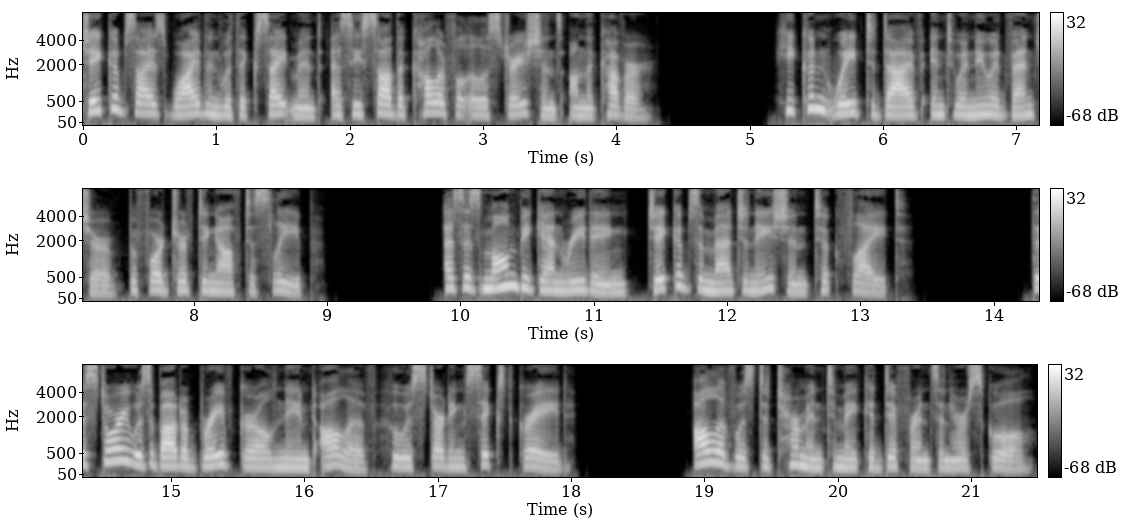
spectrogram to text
Jacob's eyes widened with excitement as he saw the colorful illustrations on the cover. He couldn't wait to dive into a new adventure before drifting off to sleep. As his mom began reading, Jacob's imagination took flight. The story was about a brave girl named Olive who was starting sixth grade. Olive was determined to make a difference in her school.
